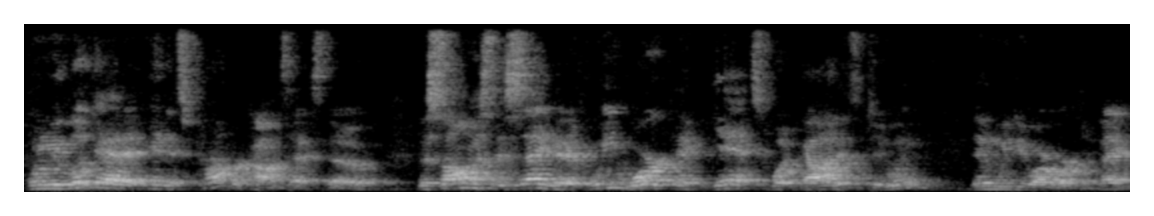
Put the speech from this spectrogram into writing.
When we look at it in its proper context, though, the psalmist is saying that if we work against what God is doing, then we do our work in vain.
